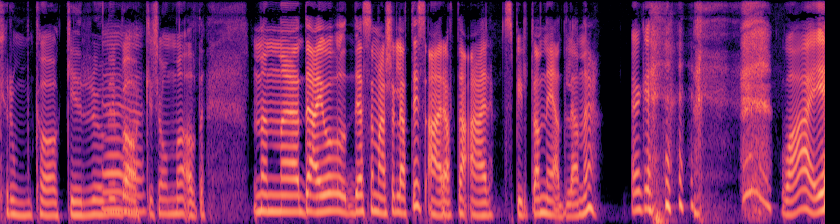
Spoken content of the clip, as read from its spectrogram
krumkaker, og de baker sånn og alt det. Men eh, det er jo Det som er så lættis, er at det er spilt av nederlendere. Ok. Why?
